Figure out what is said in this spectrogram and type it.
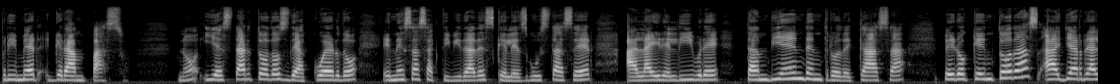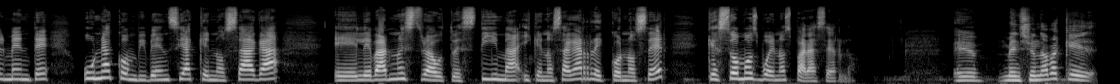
primer gran paso. ¿no? Y estar todos de acuerdo en esas actividades que les gusta hacer al aire libre, también dentro de casa, pero que en todas haya realmente una convivencia que nos haga elevar nuestra autoestima y que nos haga reconocer que somos buenos para hacerlo. Eh, mencionaba que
